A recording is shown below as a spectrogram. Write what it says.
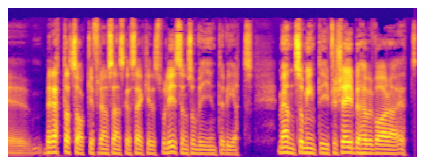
eh, berättat saker för den svenska säkerhetspolisen som vi inte vet, men som inte i och för sig behöver vara ett,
